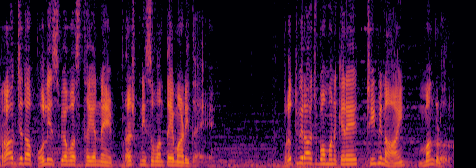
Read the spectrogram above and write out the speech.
ರಾಜ್ಯದ ಪೊಲೀಸ್ ವ್ಯವಸ್ಥೆಯನ್ನೇ ಪ್ರಶ್ನಿಸುವಂತೆ ಮಾಡಿದೆ. Prithviraj Bommanakere, TV nine, Mangaluru.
